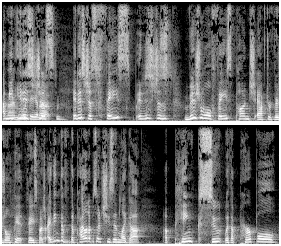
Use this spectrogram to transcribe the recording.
I mean, I'm it is it just it is just face it is just visual face punch after visual face punch. I think the the pilot episode she's in like a a pink suit with a purple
